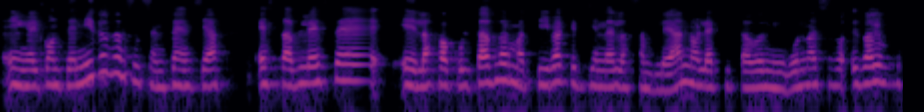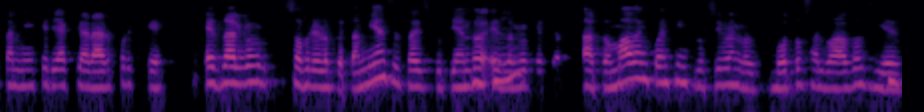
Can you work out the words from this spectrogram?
el contenido de su sentencia, establece eh, la facultad normativa que tiene la Asamblea, no le ha quitado ninguna. es algo que también quería aclarar porque es algo sobre lo que también se está discutiendo, es algo que se ha tomado en cuenta inclusive en los votos salvados y es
